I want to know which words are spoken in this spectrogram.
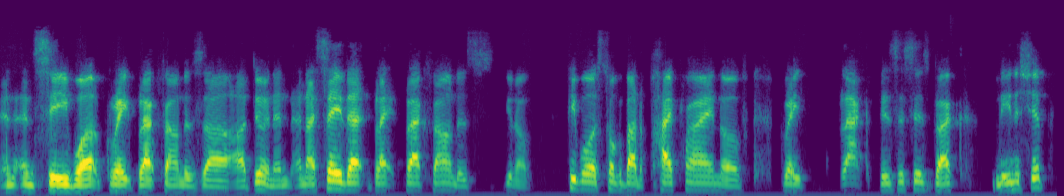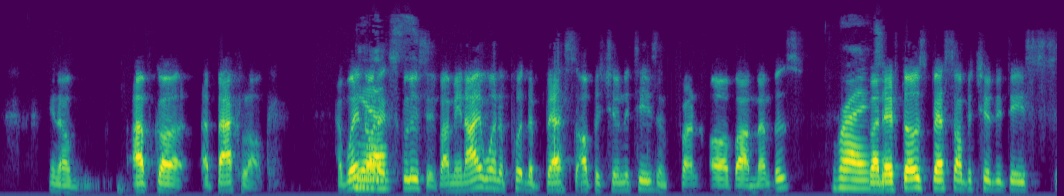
and, and see what great black founders are, are doing. And and I say that black black founders, you know, people always talk about a pipeline of great black businesses, black leadership. You know, I've got a backlog. And we're yes. not exclusive. I mean, I want to put the best opportunities in front of our members. Right. But if those best opportunities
